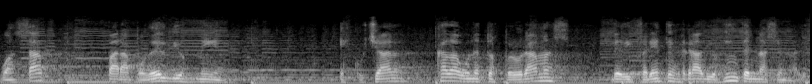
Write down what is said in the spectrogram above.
WhatsApp para poder, Dios mío, escuchar cada uno de estos programas de diferentes radios internacionales.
